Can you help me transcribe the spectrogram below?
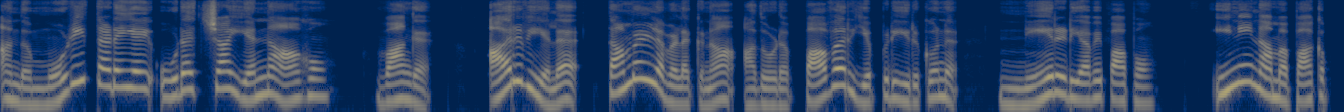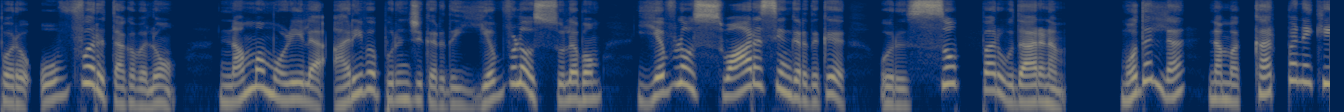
அந்த மொழி தடையை உடைச்சா என்ன ஆகும்? வாங்க. அறிவியல தமிழ்ல விளக்குனா அதோட பவர் எப்படி இருக்குன்னு நேரடியாவே பாப்போம். இனி நாம பார்க்க போற ஒவ்வொரு தகவலும் நம்ம மொழியில அறிவை புரிஞ்சுக்கிறது எவ்வளோ சுலபம் எவ்வளோ சுவாரஸ்யங்கிறதுக்கு ஒரு சூப்பர் உதாரணம். முதல்ல நம்ம கற்பனைக்கு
